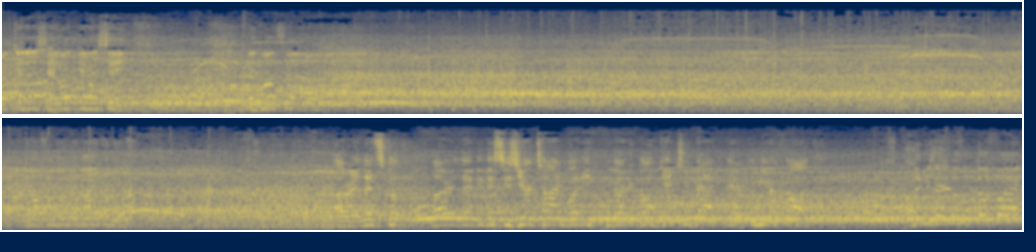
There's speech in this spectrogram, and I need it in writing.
What can I say? What can I say? It was. Uh, All right, let's go. All right, Levi, this is your time, buddy. We gotta go get you back there. Give me your thoughts. Let me say it was a tough fight.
